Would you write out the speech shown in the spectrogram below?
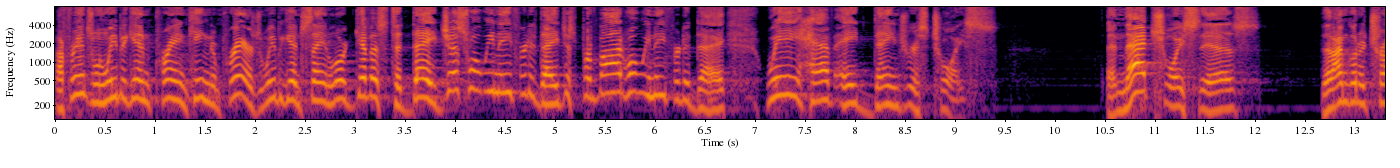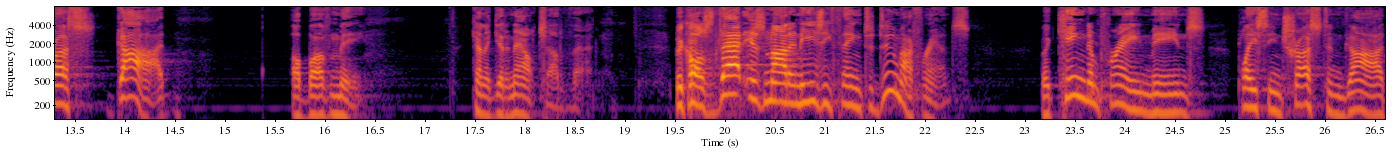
My friends, when we begin praying kingdom prayers and we begin saying, Lord, give us today just what we need for today, just provide what we need for today, we have a dangerous choice. And that choice is that I'm going to trust God above me. Can I get an ouch out of that? Because that is not an easy thing to do, my friends. But kingdom praying means placing trust in God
